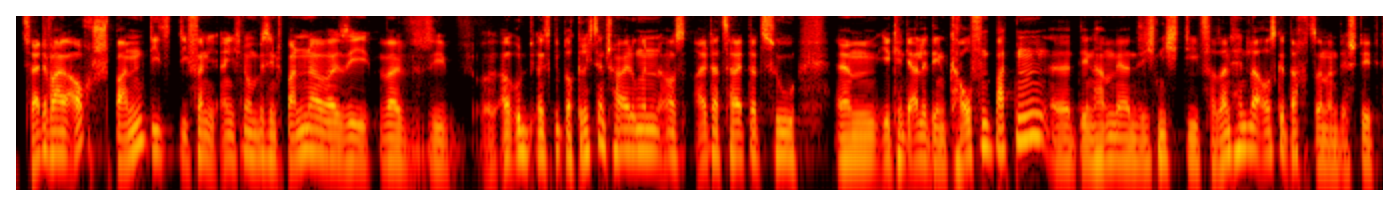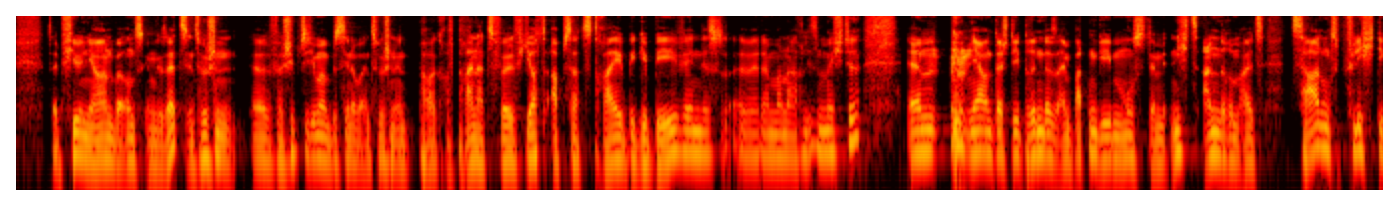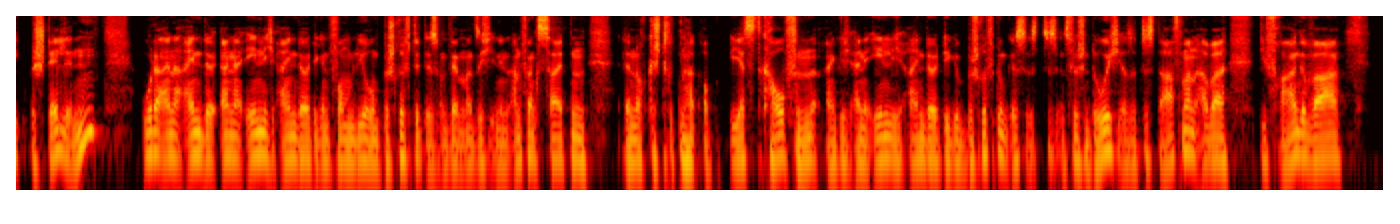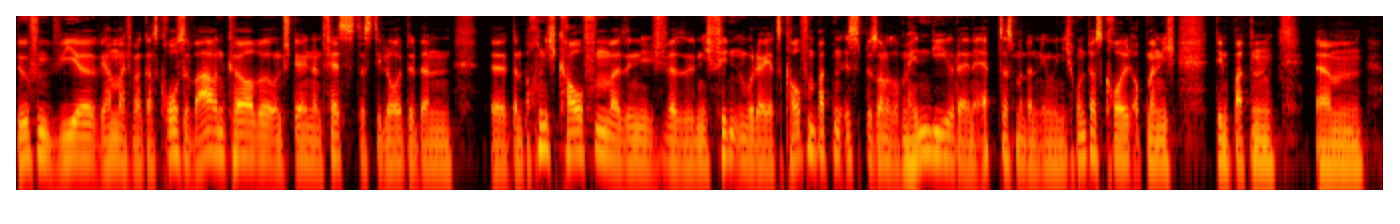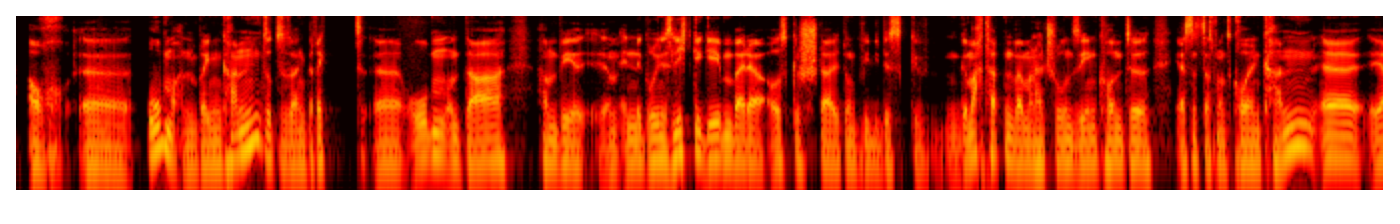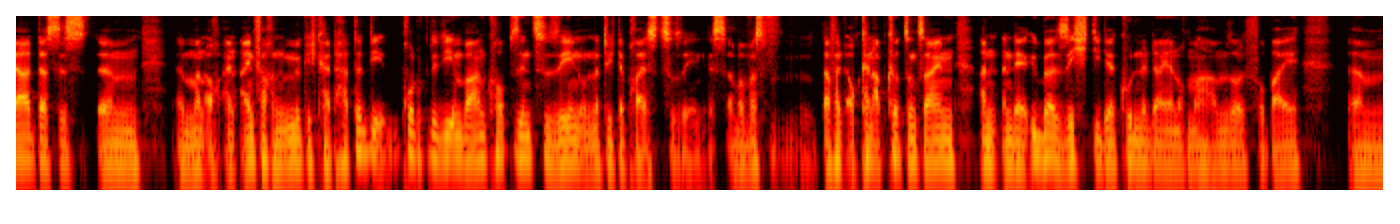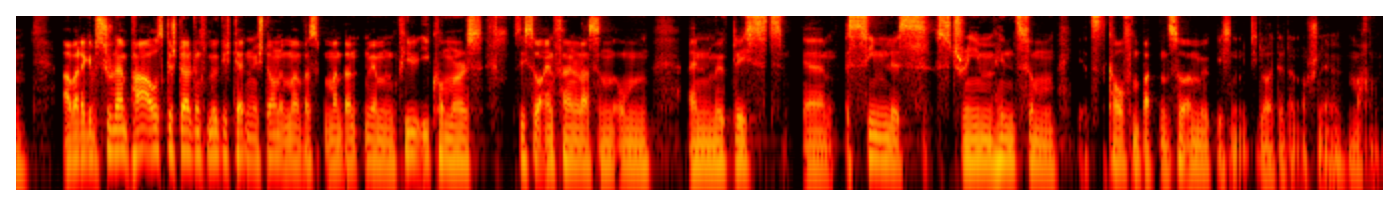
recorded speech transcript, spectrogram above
Zweite Frage auch spannend, die, die fand ich eigentlich noch ein bisschen spannender, weil sie, weil sie, und es gibt auch Gerichtsentscheidungen aus alter Zeit dazu. Ähm, ihr kennt ja alle den Kaufen-Button, äh, den haben ja sich nicht die Versandhändler ausgedacht, sondern der steht seit vielen Jahren bei uns im Gesetz. Inzwischen äh, verschiebt sich immer ein bisschen, aber inzwischen in Paragraph 312 J Absatz 3 BGB, wenn das, äh, wer da mal nachlesen möchte. Ähm, ja, und da steht drin, dass es einen Button geben muss, der mit nichts anderem als zahlungspflichtig bestellen oder einer, einer ähnlich eindeutigen Formulierung beschriftet ist. Und wenn man sich in den Anfangszeiten äh, noch gestritten hat, ob jetzt kaufen eigentlich eine ähnlich eindeutige Beschriftung ist, ist das inzwischen durch. Also das darf man. Aber die Frage war, dürfen wir, wir haben manchmal ganz große Warenkörbe und stellen dann fest, dass die Leute dann äh, dann doch nicht kaufen, weil sie nicht, weil sie nicht finden, wo der jetzt Kaufen-Button ist, besonders auf dem Handy oder in der App, dass man dann irgendwie nicht runterscrollt, ob man nicht den Button ähm, auch äh, oben anbringen kann, sozusagen direkt äh, oben und da haben wir am Ende grünes Licht gegeben bei der Ausgestaltung, wie die das ge gemacht hatten, weil man halt schon sehen konnte, erstens, dass man scrollen kann, äh, ja, dass es ähm, man auch eine einfache Möglichkeit hatte, die Produkte, die im Warenkorb sind, zu sehen und natürlich der Preis zu sehen ist. Aber was darf halt auch keine Abkürzung sein an, an der Übersicht, die der Kunde da ja nochmal haben soll, vorbei ähm, aber da gibt es schon ein paar Ausgestaltungsmöglichkeiten. Ich staune immer, was Mandanten, wir haben viel E-Commerce sich so einfallen lassen, um einen möglichst äh, seamless Stream hin zum jetzt kaufen Button zu ermöglichen und die Leute dann auch schnell machen.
